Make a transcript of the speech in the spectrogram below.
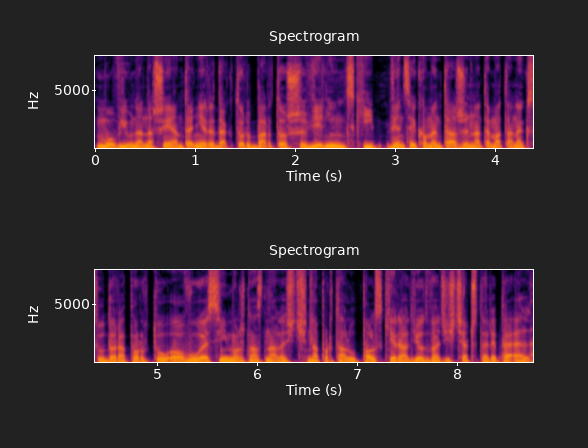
Mówił na naszej antenie redaktor Bartosz Wieliński. Więcej komentarzy na temat aneksu do raportu o WSI można znaleźć na portalu polskieradio24.pl.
